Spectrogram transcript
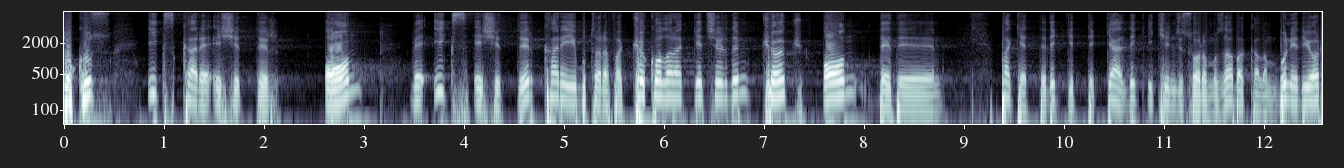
9. x kare eşittir 10 ve x eşittir. Kareyi bu tarafa kök olarak geçirdim. Kök 10 dedim. Paketledik gittik geldik ikinci sorumuza bakalım. Bu ne diyor?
